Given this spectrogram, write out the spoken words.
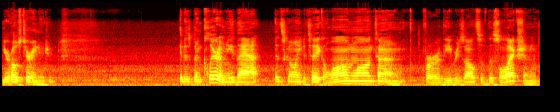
your host Terry Nugent, it has been clear to me that it's going to take a long, long time for the results of this election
